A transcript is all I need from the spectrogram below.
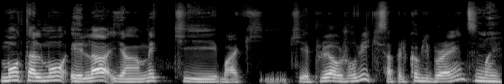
mentalement. Et là, il y a un mec qui, bah, qui, qui est plus là aujourd'hui, qui s'appelle Kobe Bryant Oui.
